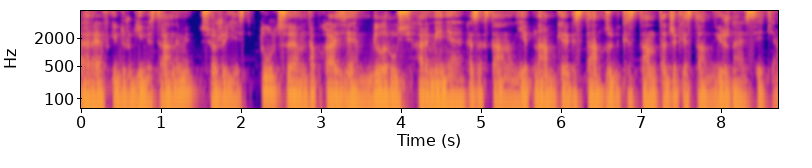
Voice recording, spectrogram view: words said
РФ и другими странами все же есть. Турция, Абхазия, Беларусь, Армения, Казахстан, Вьетнам, Киргизстан, Узбекистан, Таджикистан, Южная Осетия.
